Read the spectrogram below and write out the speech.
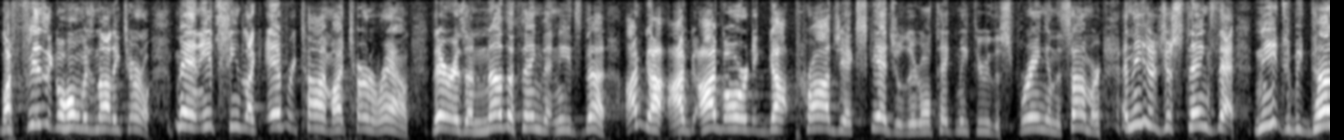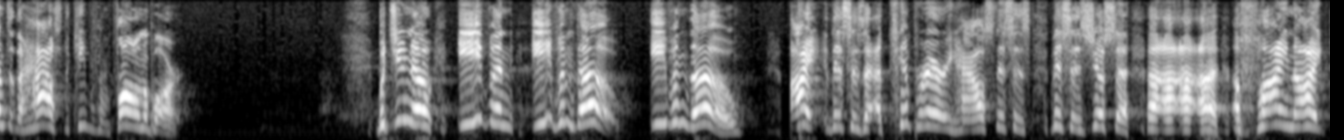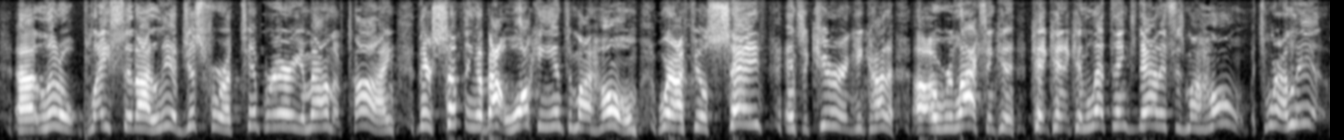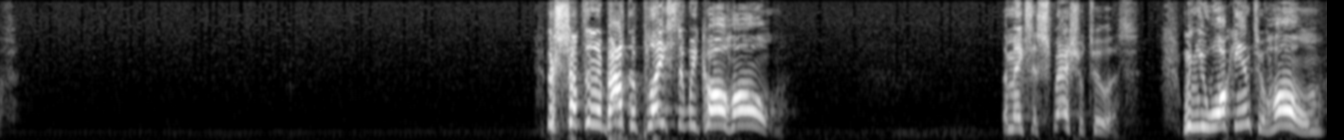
My physical home is not eternal. Man, it seems like every time I turn around, there is another thing that needs done. I've got I've, I've already got projects scheduled. They're going to take me through the spring and the summer, and these are just things that need to be done to the house to keep it from falling apart. But you know, even even though even though I, this is a temporary house. This is, this is just a, a, a, a finite uh, little place that I live just for a temporary amount of time. There's something about walking into my home where I feel safe and secure and can kind of uh, relax and can, can, can, can let things down. This is my home, it's where I live. There's something about the place that we call home that makes it special to us. When you walk into home,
